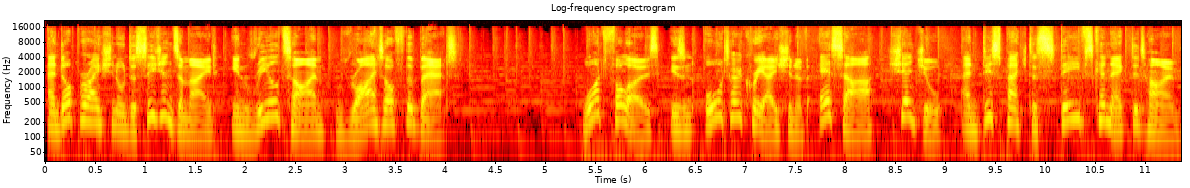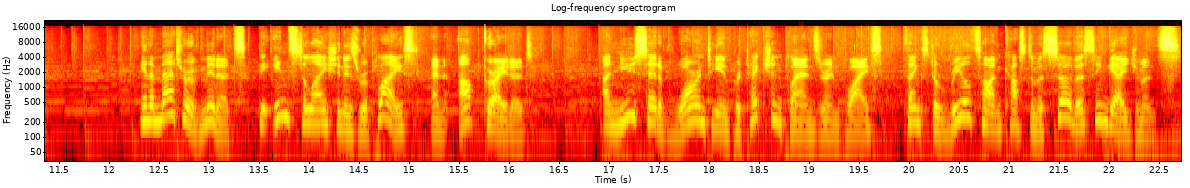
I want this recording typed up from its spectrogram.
and operational decisions are made in real time right off the bat. What follows is an auto creation of SR, schedule, and dispatch to Steve's connected home. In a matter of minutes, the installation is replaced and upgraded. A new set of warranty and protection plans are in place thanks to real time customer service engagements.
